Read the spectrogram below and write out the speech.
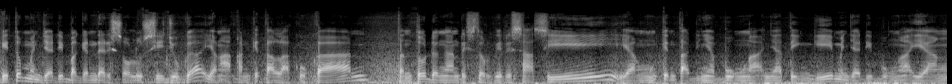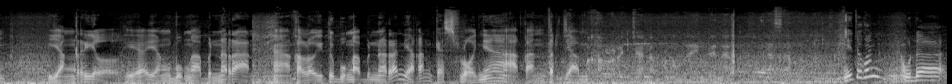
itu menjadi bagian dari solusi juga yang akan kita lakukan tentu dengan restrukturisasi yang mungkin tadinya bunganya tinggi menjadi bunga yang yang real ya, yang bunga beneran. Nah, kalau itu bunga beneran ya kan cash flow-nya akan terjamin. Kalau rencana pengembalian dana nasabah itu kan udah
